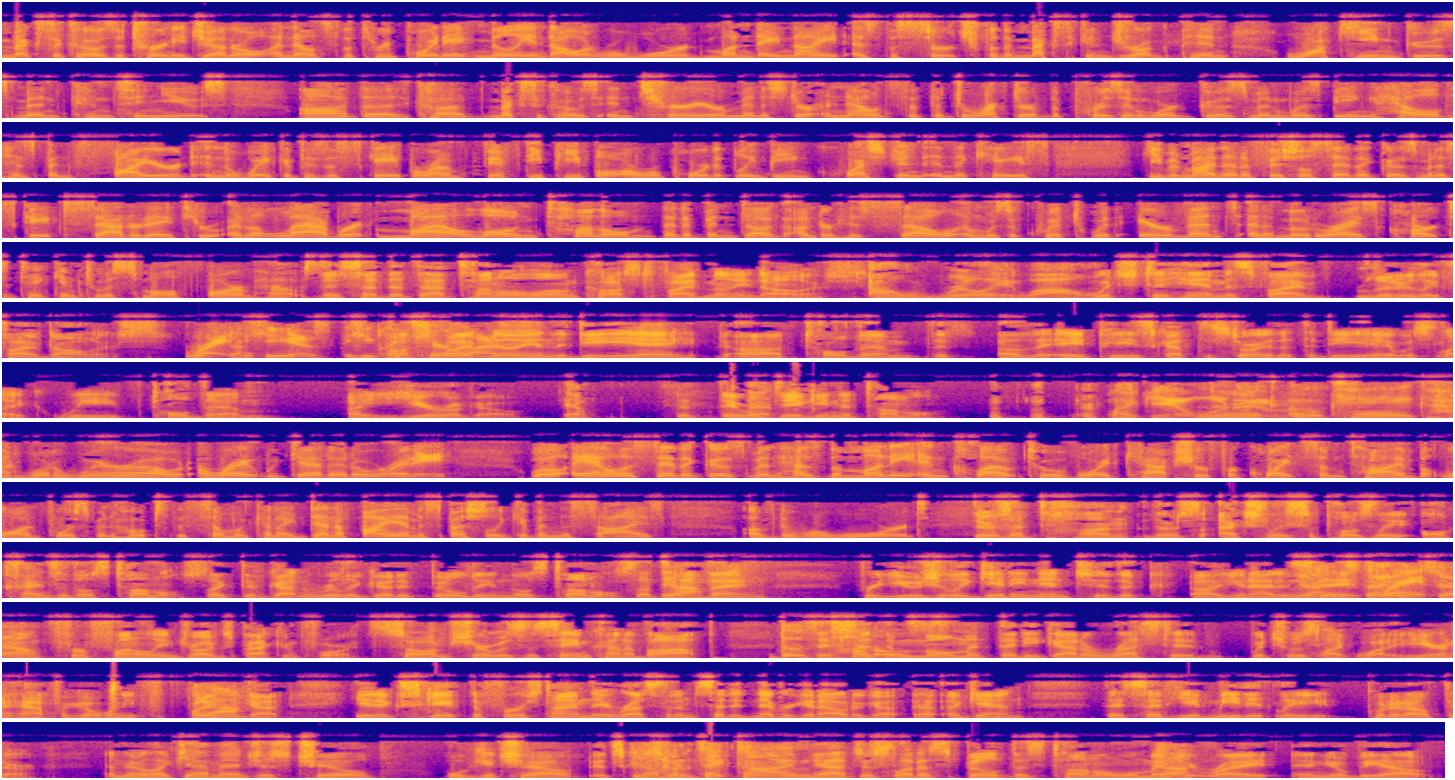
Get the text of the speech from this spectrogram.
Mexico's Attorney General announced the $3.8 million reward Monday night as the search for the Mexican drug pin Joaquin Guzman continues. Uh, the uh, Mexico's Interior Minister announced that the director of the prison where Guzman was being held has been fired in the wake of his escape. Around 50 people are reportedly being questioned in the case. Keep in mind that officials say that Guzman escaped Saturday through an elaborate mile long tunnel that had been dug under his cell and was equipped with air vents and a motorized cart to take him to a small farmhouse. They said that that tunnel alone cost five million dollars, Oh, really? Wow. which to him is five, literally five dollars. Right, he is. He could Cost care five less. million. The DEA uh, told them that uh, the AP's got the story that the DEA was like, we told them a year ago yeah. that they were That- digging a tunnel. They're like, yeah, And They're whatever. like, okay, God, what a wear out. All right, we get it already. Well, analysts say that Guzman has the money and clout to avoid capture for quite some time, but law enforcement hopes that someone can identify him, especially given the size of the reward. There's a ton. There's actually supposedly all kinds of those tunnels. Like they've gotten really good at building those tunnels. That's Yeah. a thing for usually getting into the uh, United, United States, Right. yeah. for funneling drugs back and forth. So I'm sure it was the same kind of op. Those But they said the moment that he got arrested, which was like what a year and a half ago, when he finally Yeah. got he had escaped the first time they arrested him, said he'd never get out ag- uh, again. They said he immediately put it out there, and they're like, "Yeah, man, just chill. We'll get you out. It's coming. It's going to take time. Yeah, just let us build this tunnel. We'll make Yeah. it right, and you'll be out."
